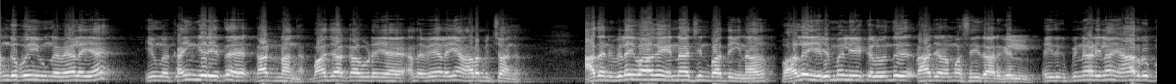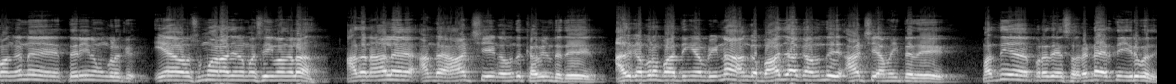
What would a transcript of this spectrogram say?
அங்க போய் இவங்க வேலையை இவங்க கைங்கரியத்தை காட்டினாங்க. பாஜகவுடைய அந்த வேலையை ஆரம்பிச்சாங்க. அதன் விளைவாக என்னாச்சுன்னு பார்த்தீங்கன்னா பல எம்எல்ஏக்கள் வந்து ராஜினாமா செய்தார்கள். இதுக்கு பின்னாடிலாம் யார் இருப்பாங்கன்னு தெரியணும் உங்களுக்கு. ஏன் சும்மா ராஜினாமா செய்வாங்களா? அதனால அந்த ஆட்சி அங்கே வந்து கவிழ்ந்தது. அதுக்கப்புறம் பார்த்தீங்க அப்படின்னா அங்கே பாஜக வந்து ஆட்சி அமைத்தது. மத்திய பிரதேசம் ரெண்டாயிரத்தி இருபது.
